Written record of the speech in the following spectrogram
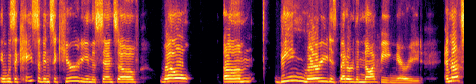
it was a case of insecurity in the sense of well, um, being married is better than not being married. And that's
